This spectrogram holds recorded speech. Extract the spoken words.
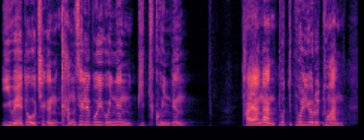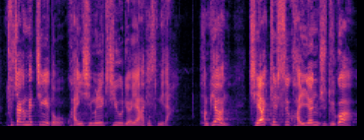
이 외에도 최근 강세를 보이고 있는 비트코인 등 다양한 포트폴리오를 통한 투자금 해칭에도 관심을 기울여야 하겠습니다. 한편 제약헬스 관련 주들과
